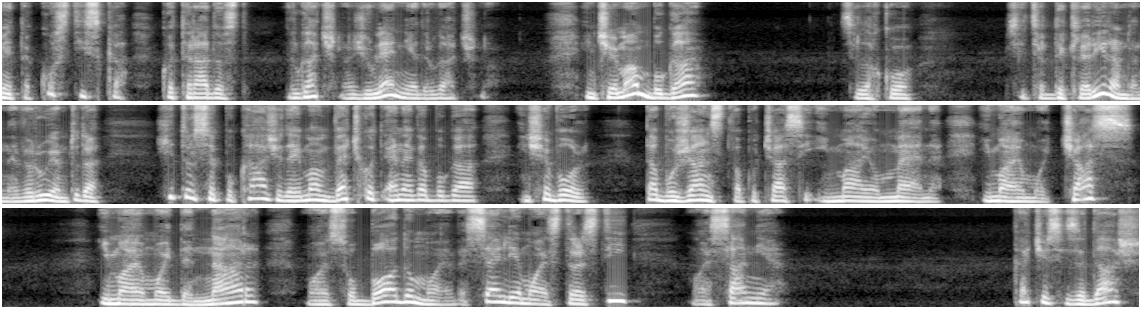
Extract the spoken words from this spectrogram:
je tako stiska kot radost drugačna, življenje je drugačno. In če imam Boga, se lahko sicer deklariram, da ne verujem, tudi hitro se pokaže, da imam več kot enega Boga in še bolj, ta božanstva počasi imajo mene, imajo moj čas, imajo moj denar, mojo svobodo, moje veselje, moje strasti, moje sanje. Kaj če si zadaš,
